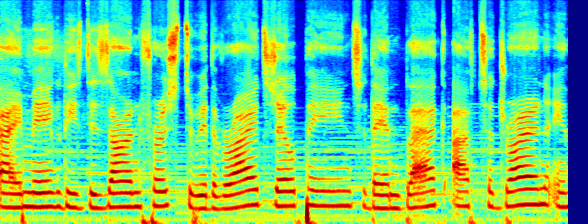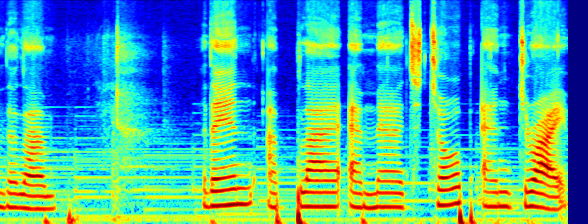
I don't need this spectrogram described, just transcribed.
I make this design first with white gel paint, then black after drying in the lamp. Then apply a matte top and dry.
